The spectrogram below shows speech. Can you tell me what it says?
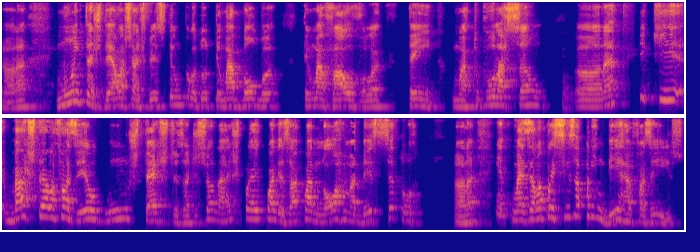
Né? Muitas delas, às vezes, têm um produto, tem uma bomba, tem uma válvula, tem uma tubulação, né? e que basta ela fazer alguns testes adicionais para equalizar com a norma desse setor. Né? Mas ela precisa aprender a fazer isso.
